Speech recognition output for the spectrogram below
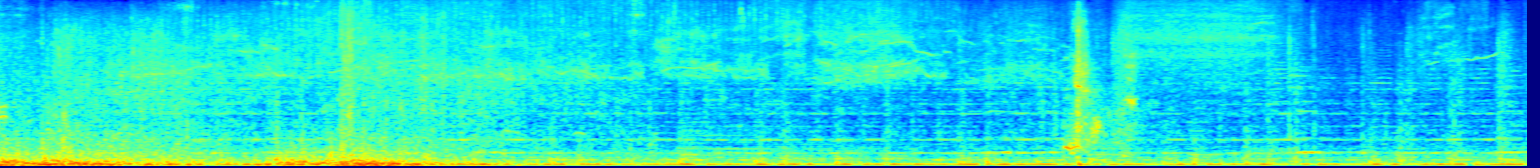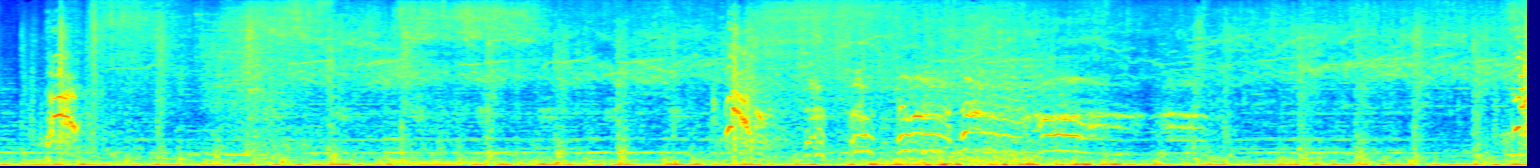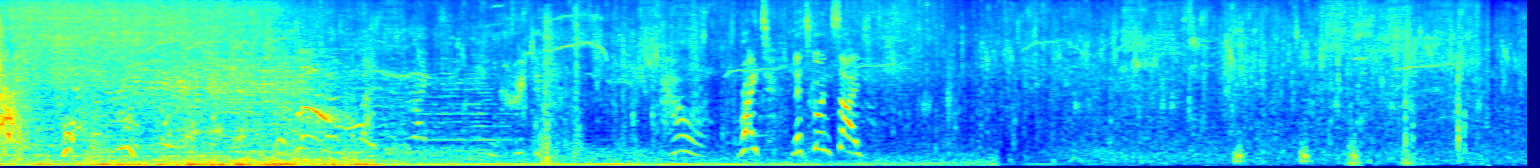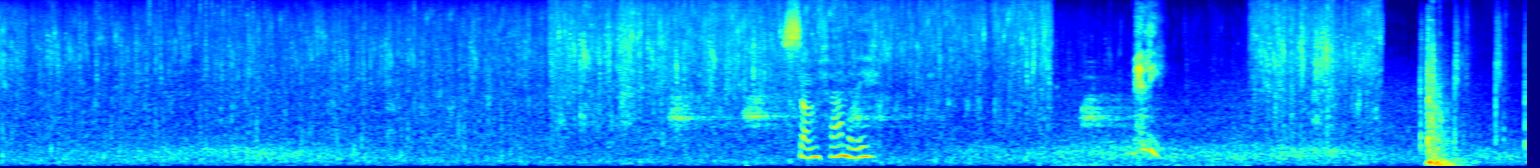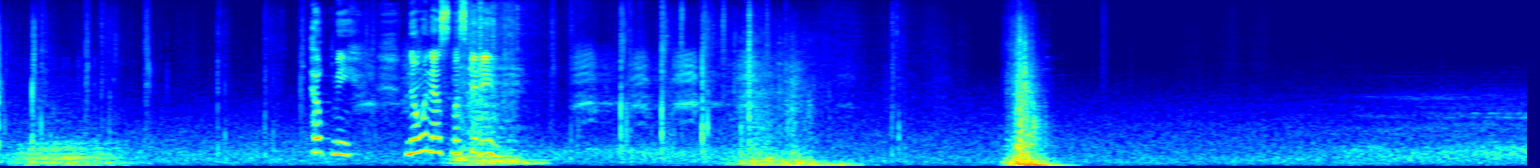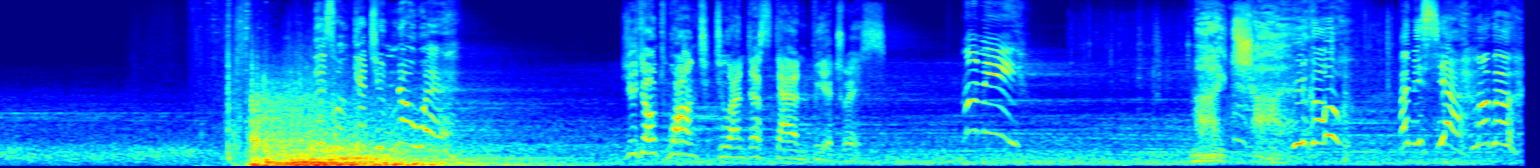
Some family. Mélie! Help me. No one else must get in. don't want to understand, Beatrice. Mummy! My child. Hugo! Amicia! Mother!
